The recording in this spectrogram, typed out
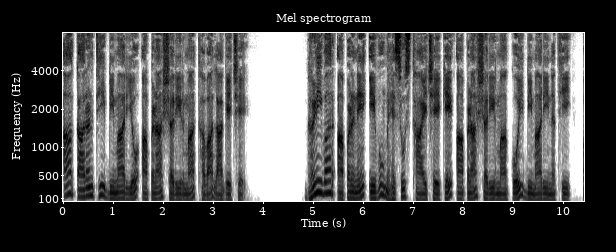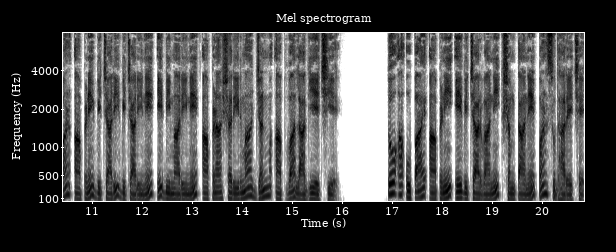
આ કારણથી બીમારીઓ આપણા શરીરમાં થવા લાગે છે. ઘણીવાર આપણને એવું મહેસૂસ થાય છે કે આપણા શરીરમાં કોઈ બીમારી નથી, પણ આપણે વિચારી વિચારીને એ બીમારીને આપણા શરીરમાં જન્મ આપવા લાગીએ છીએ. તો આ ઉપાય આપણી એ વિચારવાની ક્ષમતાને પણ સુધારે છે.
